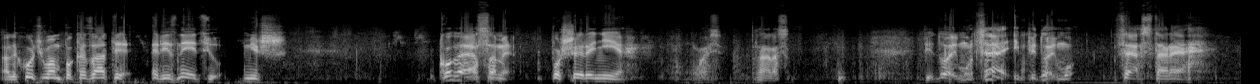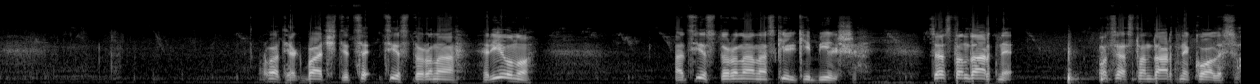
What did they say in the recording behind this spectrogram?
Але хочу вам показати різницю між колесами по ширині. Ось зараз підойму це і підойму це старе. От як бачите, це, ці сторона рівно, а ці сторона наскільки більше. Це стандартне. Оце стандартне колесо.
